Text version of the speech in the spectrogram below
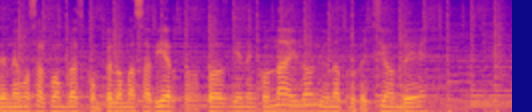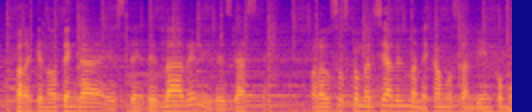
Tenemos alfombras con pelo más abierto, todas vienen con nylon y una protección de para que no tenga este, deslave ni desgaste. Para usos comerciales manejamos también como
